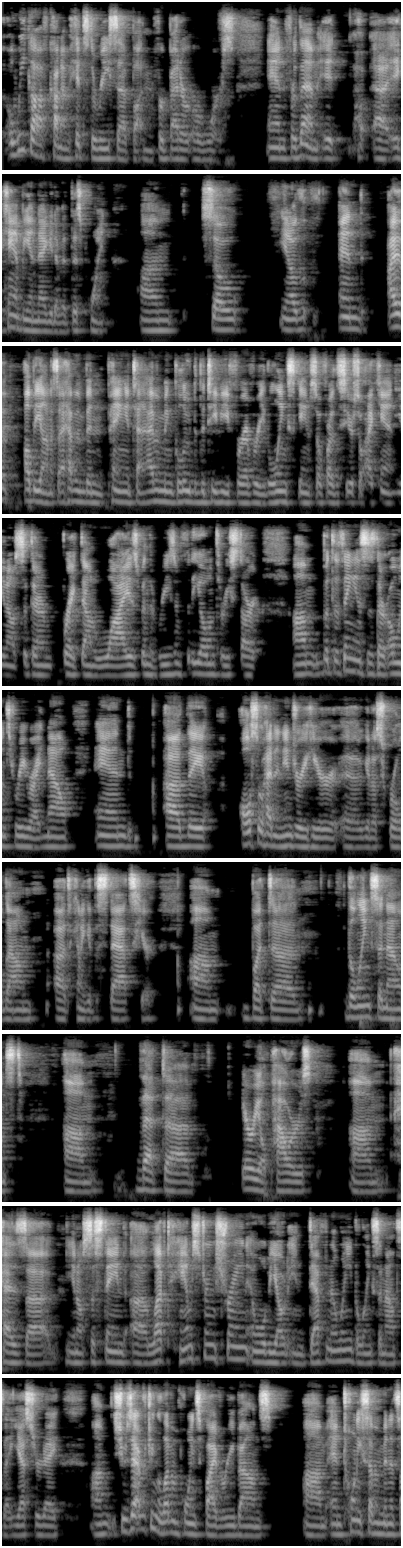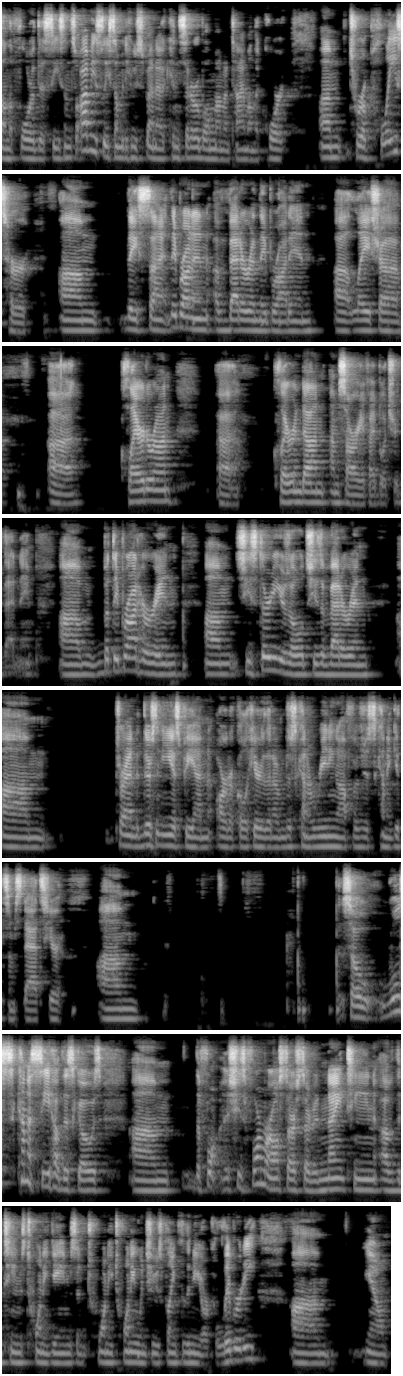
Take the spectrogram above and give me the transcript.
a week off kind of hits the reset button for better or worse and for them it uh, it can't be a negative at this point um, so you know and I I'll be honest I haven't been paying attention I haven't been glued to the TV for every Lynx game so far this year so I can't you know sit there and break down why has been the reason for the 0 3 start um, but the thing is is they're 0 3 right now and uh, they also had an injury here. Uh, I'm gonna scroll down uh, to kind of get the stats here. Um, but uh, the Lynx announced um, that uh, Aerial Powers um, has uh, you know sustained a left hamstring strain and will be out indefinitely. The Lynx announced that yesterday. Um, she was averaging 11 points, five rebounds. Um, and 27 minutes on the floor this season. So obviously somebody who spent a considerable amount of time on the court. Um, to replace her, um, they signed. They brought in a veteran. They brought in uh, Layshia uh, Clarendon. Uh, Clarendon. I'm sorry if I butchered that name. Um, but they brought her in. Um, she's 30 years old. She's a veteran. Um, trying to, there's an ESPN article here that I'm just kind of reading off of, just kind of get some stats here. Um, so we'll kind of see how this goes. Um, the for, she's former All Star, started 19 of the team's 20 games in 2020 when she was playing for the New York Liberty. Um, you know,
